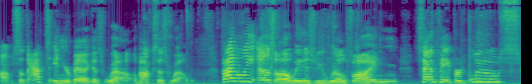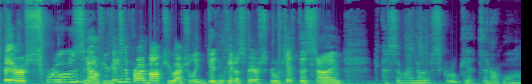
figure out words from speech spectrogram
Um, so that's in your bag as well, a box as well. Finally, as always, you will find sandpaper glue, spare screws. Now, if you're getting the Prime box, you actually didn't get a spare screw kit this time because there are no screw kits in our wall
